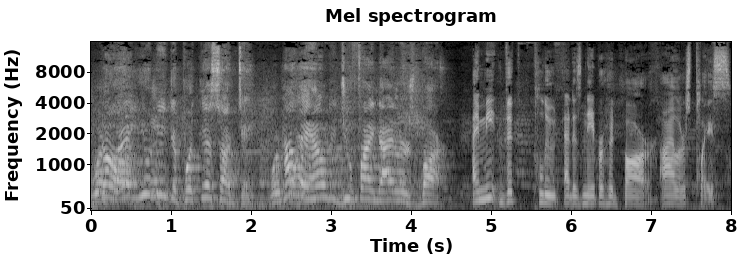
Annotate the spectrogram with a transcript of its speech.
no, hey, you need to put this on tape. How the hell did you find Eiler's bar? I meet Vic Plute at his neighborhood bar, Eiler's Place.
